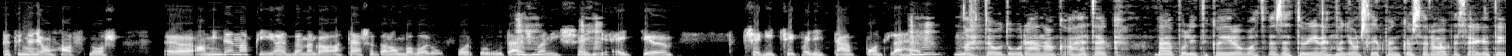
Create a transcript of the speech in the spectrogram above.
tehát egy nagyon hasznos a mindennapi életben, meg a, a társadalomba való forgolódásban uh-huh. is egy, uh-huh. egy segítség, vagy egy támpont lehet. Uh-huh. Nagy Teodórának, a hetek belpolitikai rovat vezetőjének nagyon szépen köszönöm a beszélgetést.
